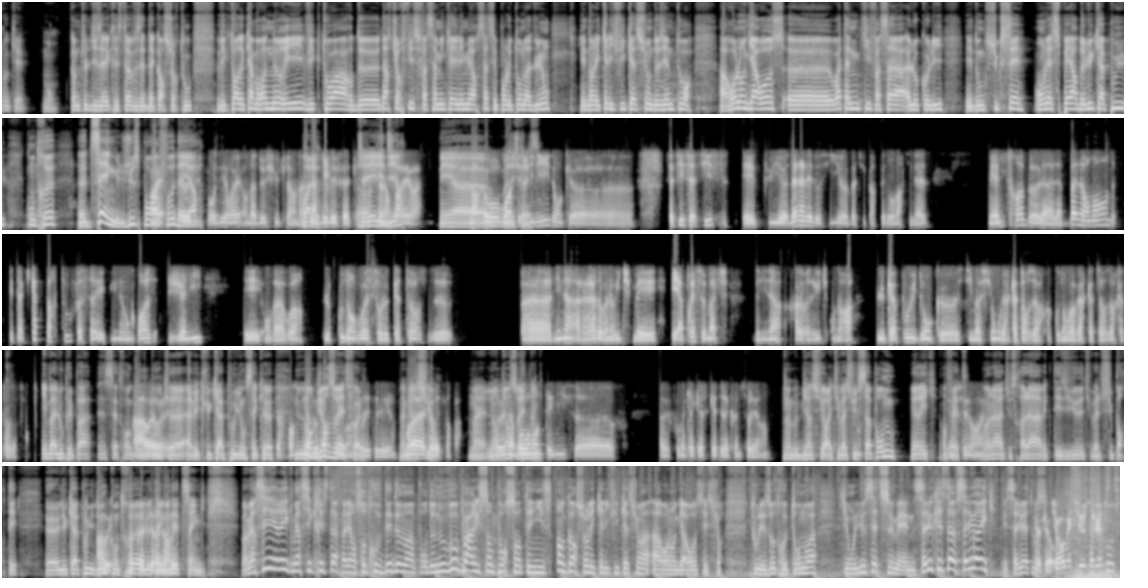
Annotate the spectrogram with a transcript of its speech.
Ok. Bon, comme tu le disais, Christophe, vous êtes d'accord sur tout. Victoire de Cameron Neury, victoire de d'Arthur Fils face à Michael Emmer, ça c'est pour le tournoi de Lyon. Et dans les qualifications, deuxième tour, à Roland Garros, euh, Watanuki face à Locoli. Et donc succès, on l'espère, de Lucas Pouille contre euh, Zeng, juste pour info d'ailleurs. Juste pour dire, ouais, on a deux chutes là, on a deux, défaites. J'allais les dire. Mais euh, Margot c'est fini, donc euh, 7-6, 7-6. Et puis euh, Danaded aussi, euh, battu par Pedro Martinez. Mais Alice Rob, euh, la, la bas normande, est à 4 partout face à une hongroise, Jani. Et on va avoir le coup d'envoi sur le 14 de Nina Radovanovic. Mais, et après ce match de Nina Radovanovic, on aura Lucas Pouille, donc estimation vers 14h. Coup d'envoi vers 14h, 14h30. Et bah loupez pas cette rencontre ah donc, avec Lucas Pouille. On sait que l'ambiance va être hein, folle. Bah, bien sûr. ça va être sympa. Ouais, l'ambiance va, être un beau moment de tennis. Euh, il faut mettre la casquette et la crème solaire. Hein. mais bien sûr, et tu vas suivre ça pour nous, Eric, en fait. Voilà, tu seras là avec tes yeux, tu vas le supporter. Euh, Lucas Pouille, donc, ah contre le Taïwanais Tseng. Bah, merci, Eric, merci, Christophe. Allez, on se retrouve dès demain pour de nouveaux Paris 100% tennis, encore sur les qualifications à Roland Garros et sur tous les autres tournois qui ont lieu cette semaine. Salut, Christophe, salut, Eric, et salut à tous. ciao messieurs, salut à tous.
